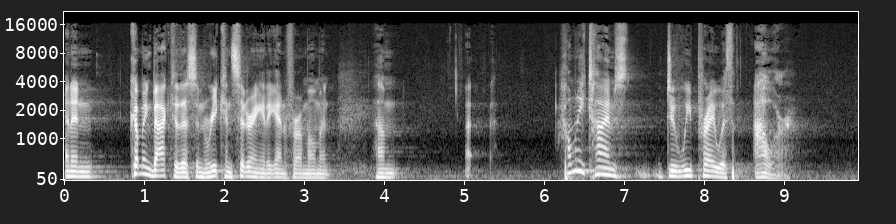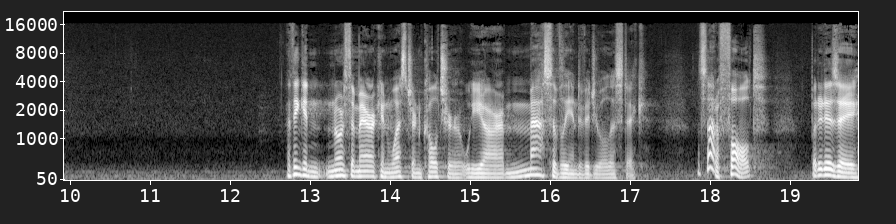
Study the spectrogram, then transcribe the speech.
And in coming back to this and reconsidering it again for a moment, um, uh, how many times do we pray with our? I think in North American Western culture, we are massively individualistic. It's not a fault but it is a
